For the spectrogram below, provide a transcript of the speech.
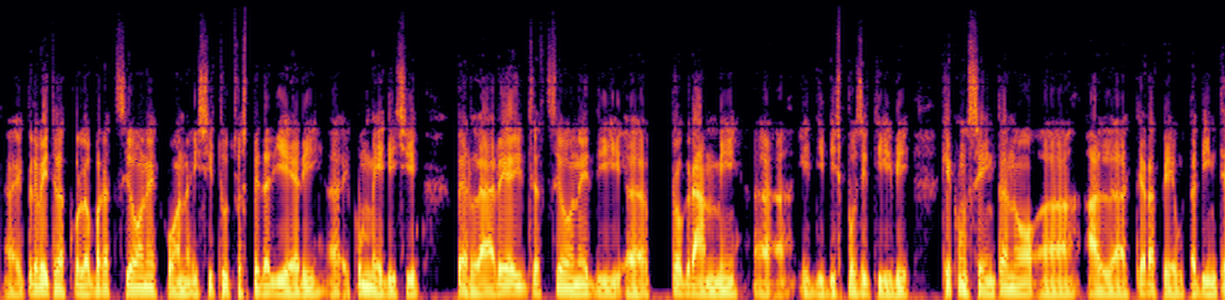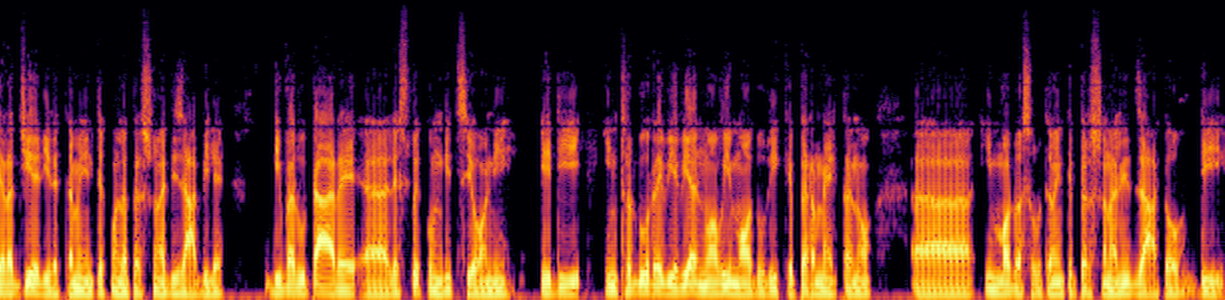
Eh, prevede la collaborazione con istituti ospedalieri eh, e con medici per la realizzazione di eh, programmi eh, e di dispositivi che consentano eh, al terapeuta di interagire direttamente con la persona disabile, di valutare le sue condizioni e di introdurre via via nuovi moduli che permettano uh, in modo assolutamente personalizzato di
